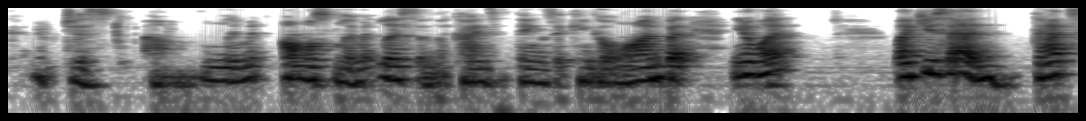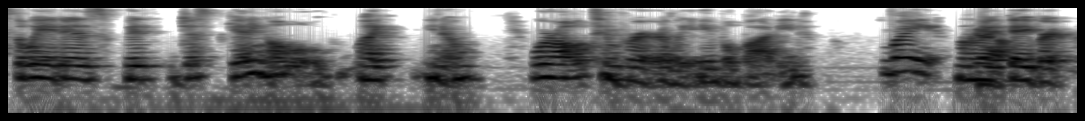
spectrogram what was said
kind of just um, limit, almost limitless, and the kinds of things that can go on. But you know what? like you said, that's the way it is with just getting old. Like, you know, we're all temporarily able-bodied. Right. One of Yeah. my favorite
